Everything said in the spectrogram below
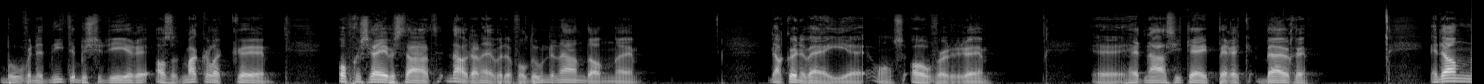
we hoeven het niet te bestuderen. Als het makkelijk uh, opgeschreven staat, nou dan hebben we er voldoende aan. Dan, dan kunnen wij ons over het nazi-tijdperk buigen. En dan,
